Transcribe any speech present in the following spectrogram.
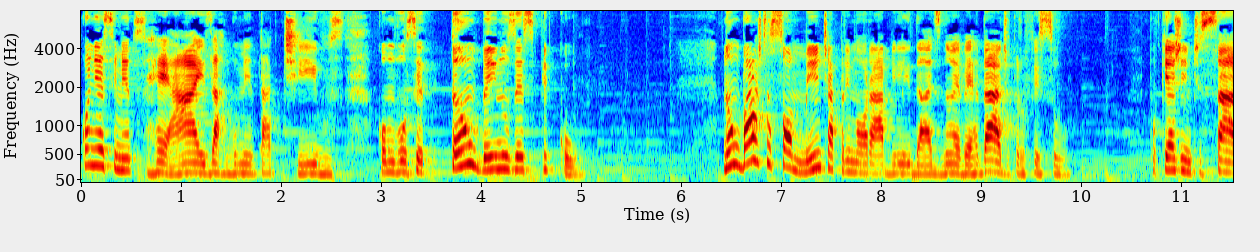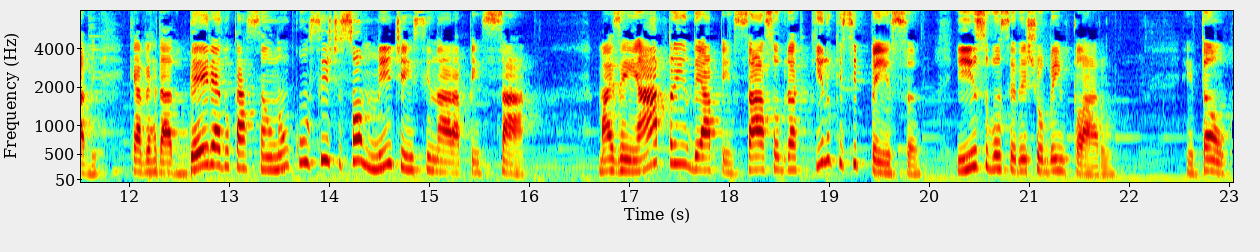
conhecimentos reais, argumentativos, como você tão bem nos explicou. Não basta somente aprimorar habilidades, não é verdade, professor? Porque a gente sabe que a verdadeira educação não consiste somente em ensinar a pensar, mas em aprender a pensar sobre aquilo que se pensa. E isso você deixou bem claro. Então,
